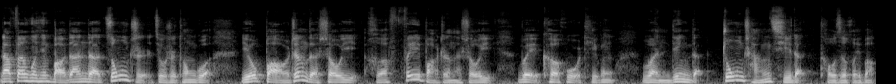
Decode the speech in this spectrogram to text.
那分红型保单的宗旨就是通过有保证的收益和非保证的收益，为客户提供稳定的中长期的投资回报。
